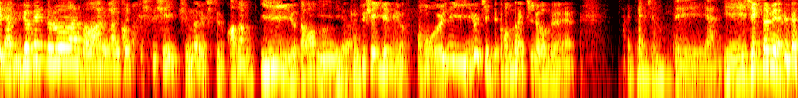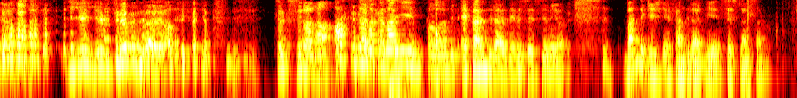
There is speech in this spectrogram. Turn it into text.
yani bir göbek durumu var falan. Var var ama işte şey şunu demek istiyorum. Adam iyi yiyor tamam mı? İyi yiyor. Kötü şey yemiyor. Ama öyle iyi yiyor ki ondan kilo alıyor yani. E tabii canım. E, yani yiyecek tabii. Yiye yiye bitiremediler ya. Tık sırana, sırana kadar yiyin falan deyip efendiler diye de sesleniyor. Ben de keşke efendiler diye seslensem.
